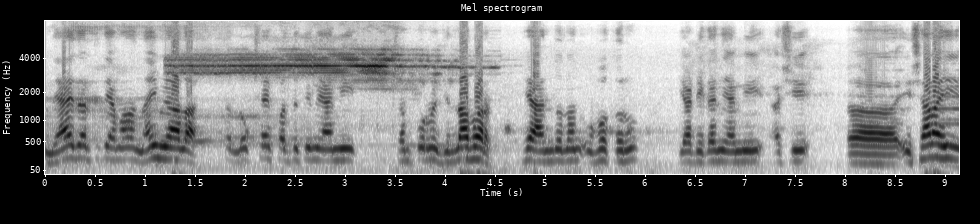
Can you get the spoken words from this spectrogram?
न्याय जर तिथे आम्हाला नाही मिळाला तर लोकशाही पद्धतीने आम्ही संपूर्ण जिल्हाभर हे आंदोलन उभं करू. या ठिकाणी आम्ही अशी इशाराही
